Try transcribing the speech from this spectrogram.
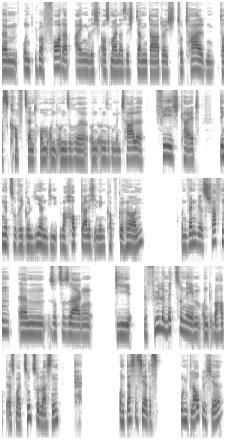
ähm, und überfordert eigentlich aus meiner Sicht dann dadurch total das Kopfzentrum und unsere und unsere mentale Fähigkeit, Dinge zu regulieren, die überhaupt gar nicht in den Kopf gehören. Und wenn wir es schaffen, ähm, sozusagen die Gefühle mitzunehmen und überhaupt erstmal zuzulassen, und das ist ja das Unglaubliche,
